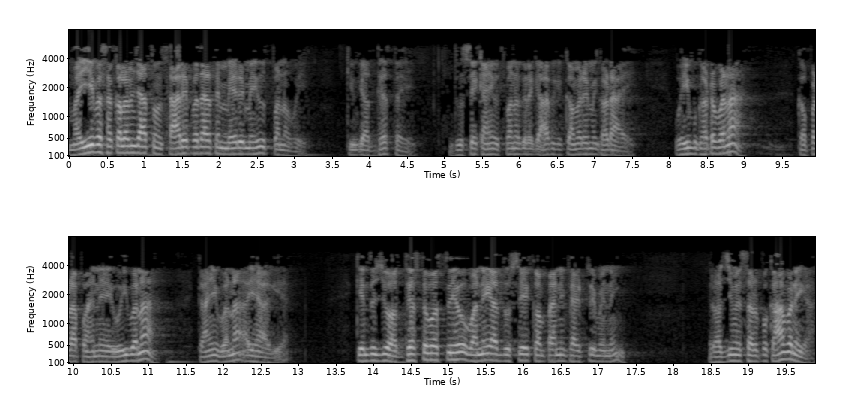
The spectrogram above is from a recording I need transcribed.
मैं ये बस सकल में जाता हूँ, सारे पदार्थ मेरे में ही उत्पन्न हुए, क्योंकि अध्यस्त है। दूसरे कहीं उत्पन्न करके आपके कमरे में घड़ा है। वही घट बना, कपड़ा पहने, वही बना, कहीं बना, यहाँ आ गया। किंतु जो अध्यस्त वस्तु है, वो बनेगा दूसरे कंपनी फैक्ट्री में नहीं। रज़ी में सर्प कहाँ बनेगा?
